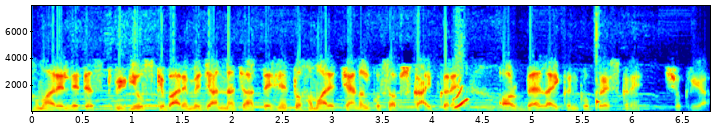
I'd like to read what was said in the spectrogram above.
हमारे लेटेस्ट वीडियोस के बारे में जानना चाहते हैं तो हमारे चैनल को सब्सक्राइब करें और बेल आइकन को प्रेस करें। शुक्रिया।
